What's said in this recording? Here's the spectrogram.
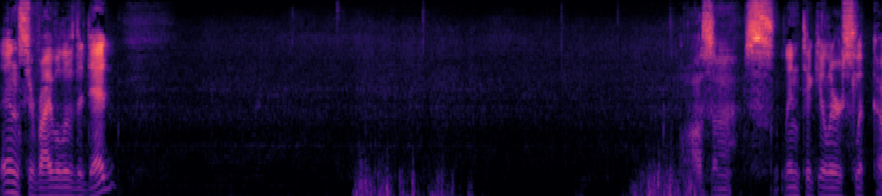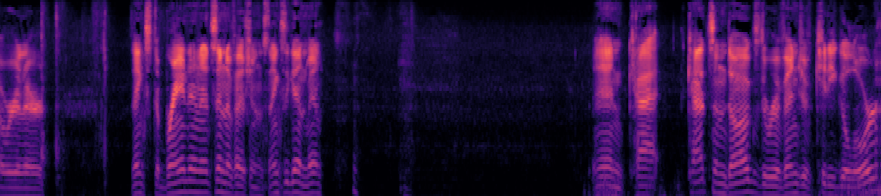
Then Survival of the Dead. Awesome lenticular slip cover there. Thanks to Brandon at Cinefictions. Thanks again, man. and Cat Cats and Dogs, The Revenge of Kitty Galore.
